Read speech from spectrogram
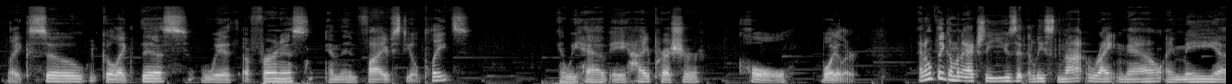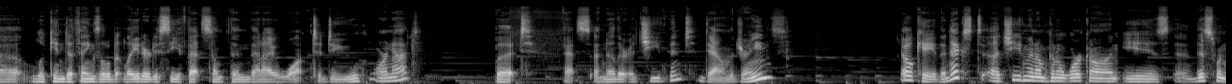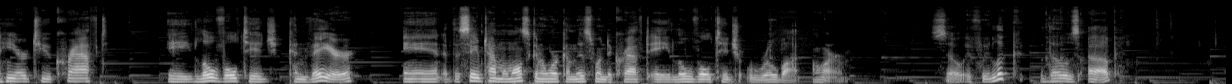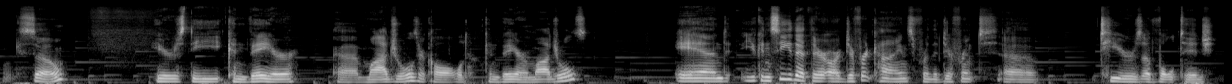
like so. We go like this with a furnace and then five steel plates. And we have a high pressure coal boiler. I don't think I'm going to actually use it, at least not right now. I may uh, look into things a little bit later to see if that's something that I want to do or not. But that's another achievement down the drains. Okay, the next achievement I'm going to work on is uh, this one here to craft a low voltage conveyor. And at the same time, I'm also going to work on this one to craft a low voltage robot arm. So if we look those up, like so. Here's the conveyor uh, modules. They're called conveyor modules. And you can see that there are different kinds for the different uh, tiers of voltage.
